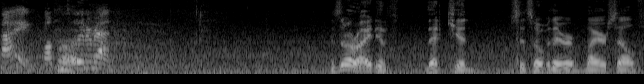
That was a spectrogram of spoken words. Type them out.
Hi, welcome to Lunar Red. Is it all right if that kid sits over there by herself?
